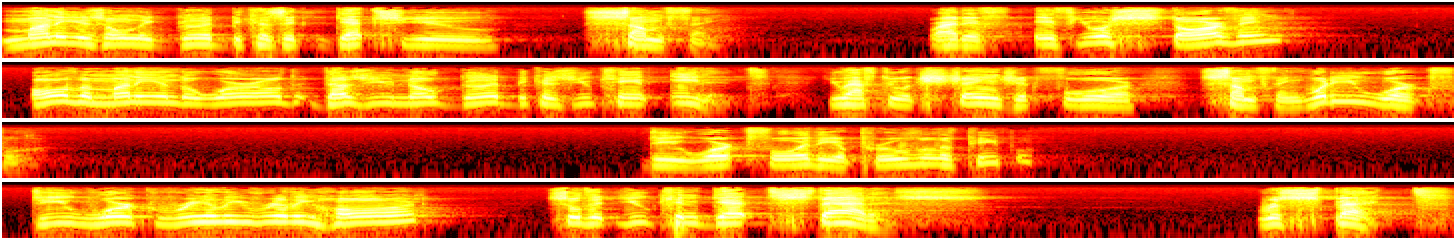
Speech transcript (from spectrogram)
Money is only good because it gets you something. Right? If if you're starving, all the money in the world does you no good because you can't eat it. You have to exchange it for something. What do you work for? Do you work for the approval of people? Do you work really, really hard so that you can get status, respect?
